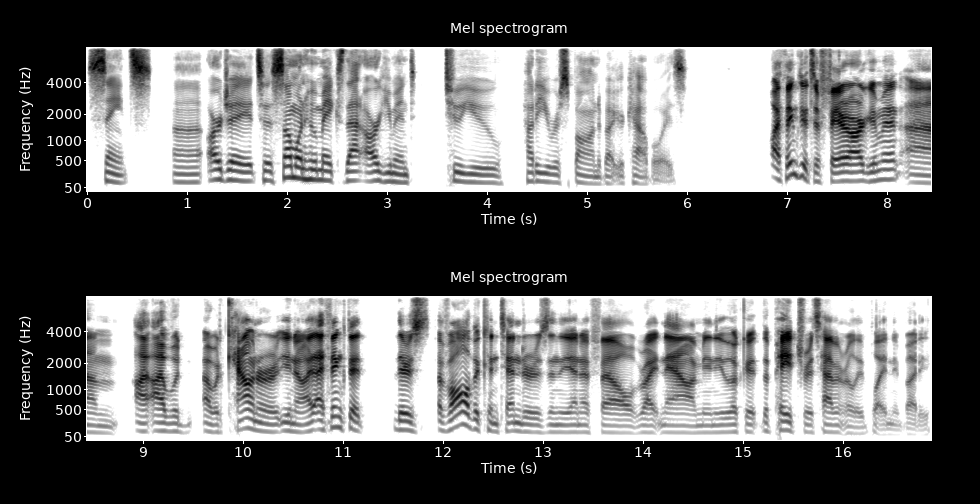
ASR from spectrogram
Saints. Uh, RJ, to someone who makes that argument to you, how do you respond about your Cowboys? I think it's a fair argument. Um, I, I, would I would counter. You know, I, I think that there's of all the contenders in the NFL right now. I mean, you look at the Patriots haven't really played anybody.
